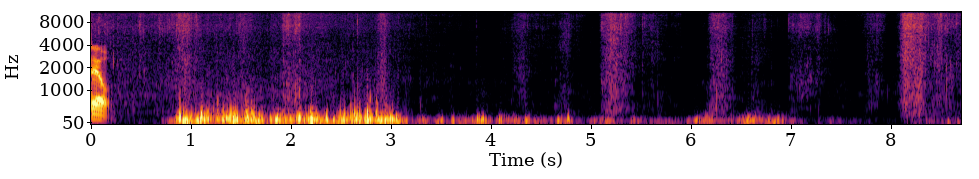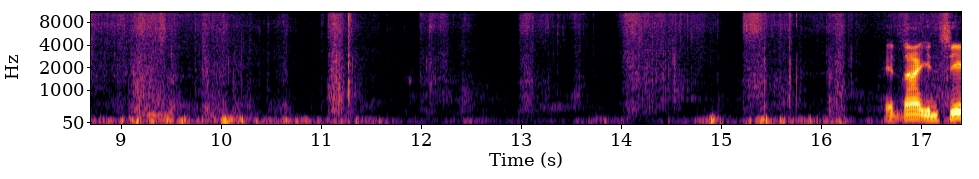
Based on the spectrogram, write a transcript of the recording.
แล้ว เห็ดหน้าอินซี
